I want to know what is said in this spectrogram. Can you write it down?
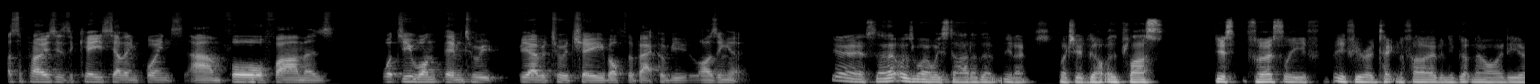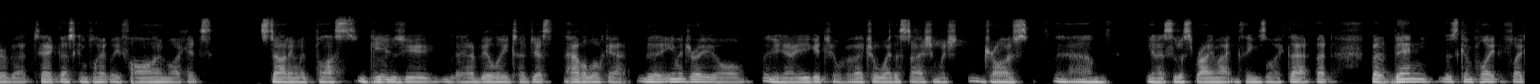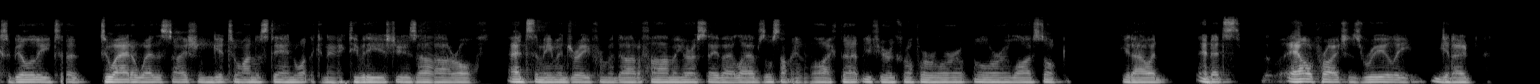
I suppose is the key selling points um, for farmers. What do you want them to be able to achieve off the back of utilizing it? Yeah, so that was why we started that. You know what you've got with Plus. Just firstly, if if you're a technophobe and you've got no idea about tech, that's completely fine. Like it's starting with Plus gives you that ability to just have a look at the imagery, or you know, you get your virtual weather station, which drives um, you know, sort of SprayMate and things like that. But but then there's complete flexibility to to add a weather station, get to understand what the connectivity issues are, or add some imagery from a data farming or a Cibo Labs or something like that if you're a cropper or or a livestock, you know, and and it's our approach is really, you know,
